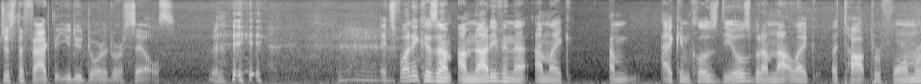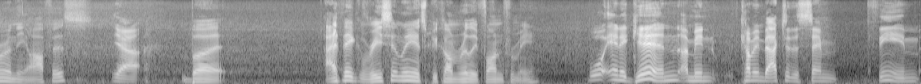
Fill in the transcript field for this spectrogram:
just the fact that you do door to door sales. It's funny because I'm I'm not even that I'm like I'm I can close deals, but I'm not like a top performer in the office. Yeah. But I think recently it's become really fun for me. Well, and again, I mean, coming back to the same theme,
